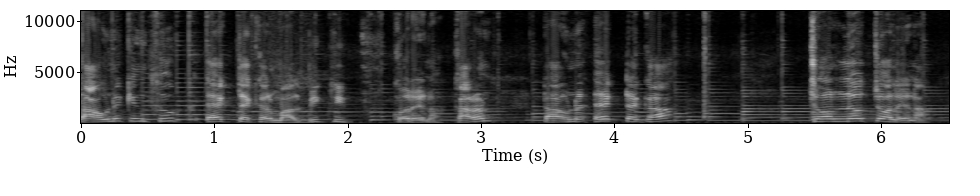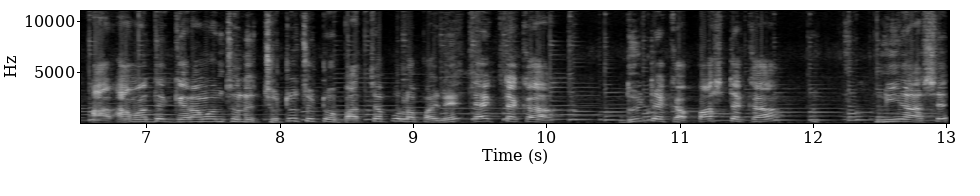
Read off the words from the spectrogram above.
টাউনে কিন্তু এক টাকার মাল বিক্রি করে না। কারণ টাউনে এক টাকা চললেও চলে না। আর আমাদের গ্রাম অঞ্চলে ছোট ছোট বাচ্চা পোলা পাইলে এক টাকা, দুই টাকা, পাঁচ টাকা নিয়ে আসে।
